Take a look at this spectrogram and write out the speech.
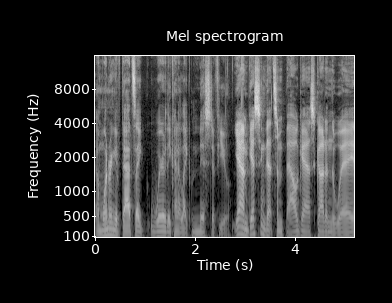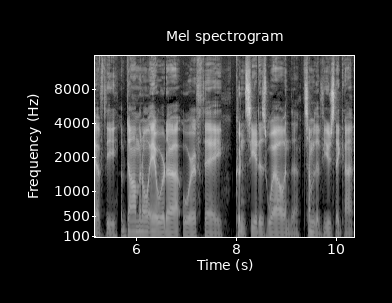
I'm wondering if that's like where they kind of like missed a few. Yeah, I'm guessing that some bowel gas got in the way of the abdominal aorta, or if they couldn't see it as well in the some of the views they got.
